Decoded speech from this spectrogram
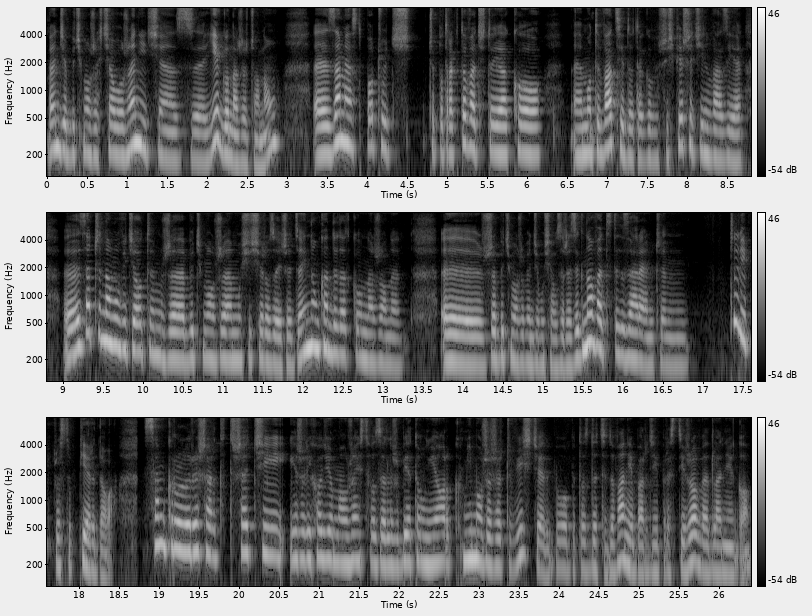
będzie być może chciał ożenić się z jego narzeczoną, e, zamiast poczuć czy potraktować to jako e, motywację do tego, by przyspieszyć inwazję, zaczyna mówić o tym, że być może musi się rozejrzeć za inną kandydatką na żonę, że być może będzie musiał zrezygnować z tych zaręczyn, czyli po prostu pierdoła. Sam król Ryszard III, jeżeli chodzi o małżeństwo z Elżbietą York, mimo że rzeczywiście byłoby to zdecydowanie bardziej prestiżowe dla niego,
